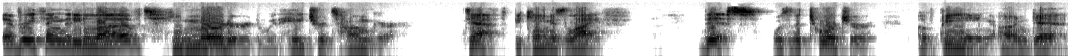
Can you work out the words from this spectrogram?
Everything that he loved, he murdered with hatred's hunger. Death became his life. This was the torture of being undead.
